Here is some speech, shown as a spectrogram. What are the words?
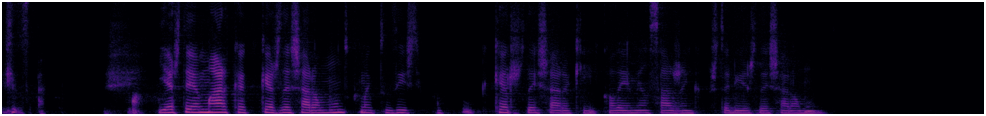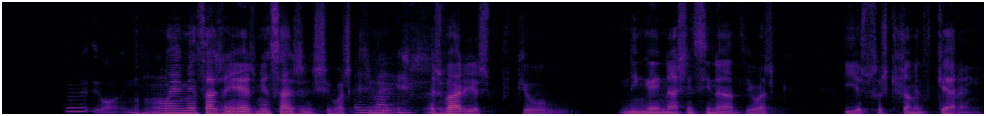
Exato. E esta é a marca que queres deixar ao mundo? Como é que tu dizes? Tipo, o que queres deixar aqui? Qual é a mensagem que gostarias de deixar ao mundo? Não é a mensagem, é as mensagens. Eu acho As que várias. as várias, porque eu, ninguém nasce ensinado. Eu acho que e as pessoas que realmente querem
